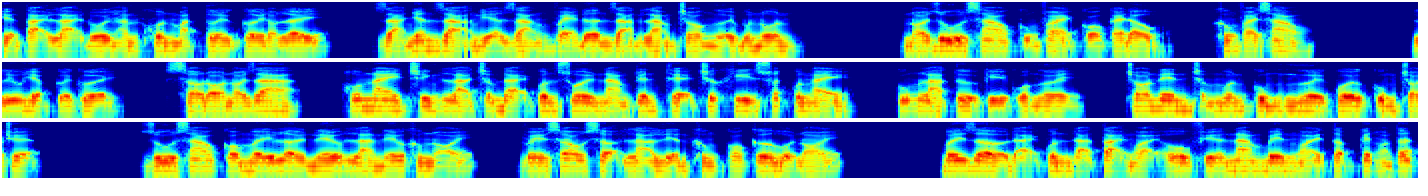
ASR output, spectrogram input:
hiện tại lại đối hắn khuôn mặt tươi cười đó lấy, giả nhân giả nghĩa dáng vẻ đơn giản làm cho người buồn nôn. Nói dù sao cũng phải có cái đầu, không phải sao? Lưu hiệp cười cười, sau đó nói ra, hôm nay chính là chấm đại quân xuôi nam tuyên thệ trước khi xuất quân này cũng là tử kỳ của ngươi, cho nên chấm muốn cùng ngươi cuối cùng trò chuyện. Dù sao có mấy lời nếu là nếu không nói, về sau sợ là liền không có cơ hội nói. Bây giờ đại quân đã tại ngoại ô phía nam bên ngoài tập kết hoàn tất.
